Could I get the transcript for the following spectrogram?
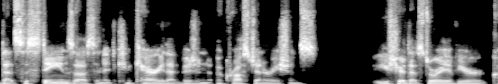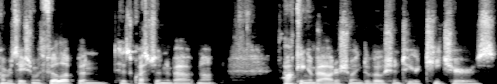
that sustains us and it can carry that vision across generations. You shared that story of your conversation with Phillip and his question about not talking about or showing devotion to your teachers.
